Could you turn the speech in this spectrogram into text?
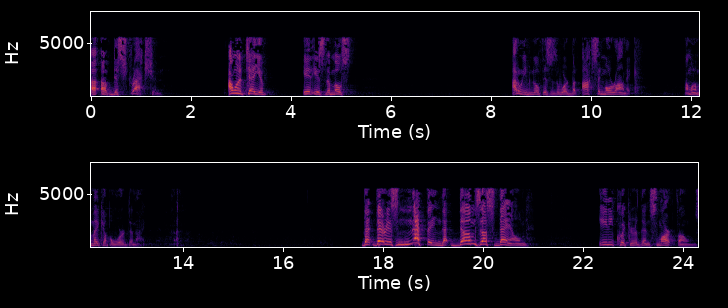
uh, of distraction. I want to tell you, it is the most, I don't even know if this is the word, but oxymoronic. I'm going to make up a word tonight. that there is nothing that dumbs us down any quicker than smartphones.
